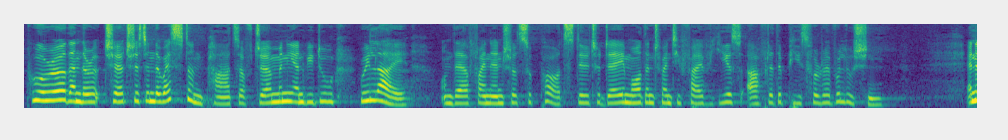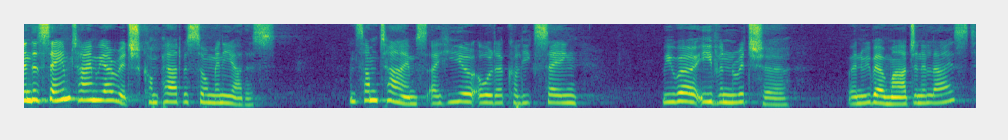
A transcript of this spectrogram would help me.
poorer than the churches in the western parts of Germany, and we do rely on their financial support still today, more than 25 years after the peaceful revolution. And in the same time, we are rich compared with so many others. And sometimes I hear older colleagues saying, we were even richer when we were marginalized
